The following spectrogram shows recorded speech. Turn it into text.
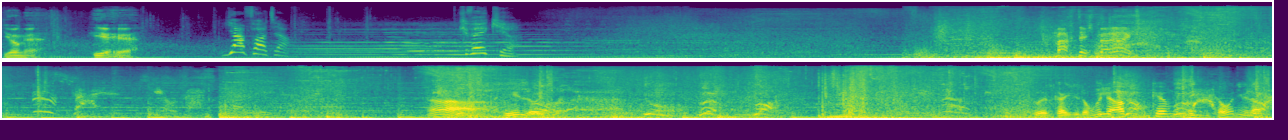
Junge, hierher. Ja, Vater. Quäkia. Mach dich bereit! Ah, hier Leute. So, jetzt kann ich sie doch mit der abkämpfen. Die kann man nicht mehr ab.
